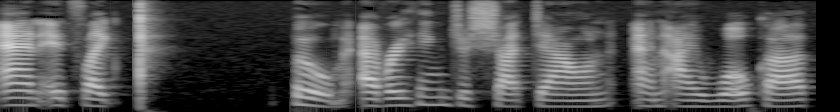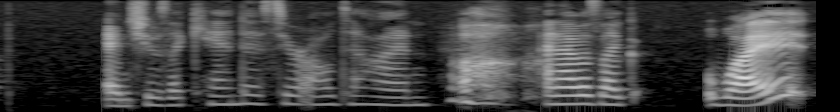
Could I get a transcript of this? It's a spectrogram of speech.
And it's like, boom, everything just shut down. And I woke up and she was like, Candace, you're all done. Oh. And I was like, what?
